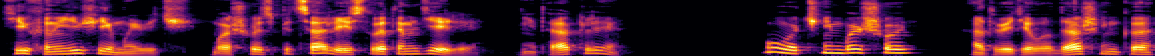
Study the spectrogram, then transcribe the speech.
«Тихон Ефимович, большой специалист в этом деле, не так ли?» «Очень большой», – ответила Дашенька,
